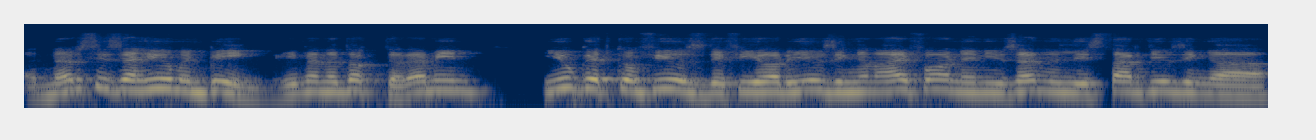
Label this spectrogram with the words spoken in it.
A nurse is a human being, even a doctor. I mean, you get confused if you're using an iPhone and you suddenly start using a,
